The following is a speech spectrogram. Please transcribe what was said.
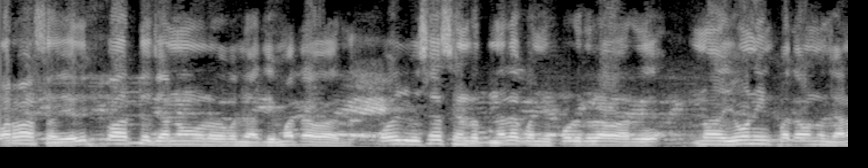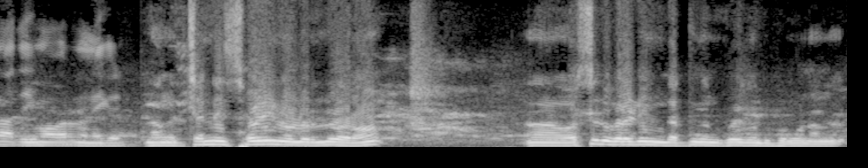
பரவாயில்ல சார். எதிர்பார்த்த ஜனங்களோட கொஞ்சம் அதிகமாக தான் வருது. கோயில் விசேஷன்றதுனால கொஞ்சம் கூடுதலாக வருது. இன்னும் ஈவினிங் பார்த்தா இன்னும் ஜனம் அதிகமாக வரும்னு நினைக்கிறேன். நாங்கள் சென்னை சோழிநல்லூர்லேருந்து வரோம். வருஷத்துக்கு ஒரு வாட்டி இந்த இடத்துக்கு வந்து கோயில் வந்து போவோம் நாங்கள்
